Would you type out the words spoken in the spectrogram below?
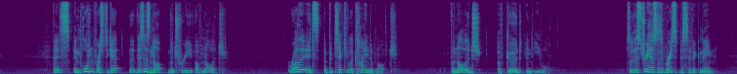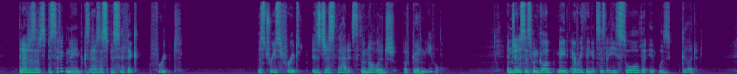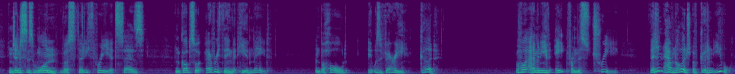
And it's important for us to get that this is not the tree of knowledge. Rather, it's a particular kind of knowledge the knowledge of good and evil. So, this tree has a very specific name. And it has a specific name because it has a specific fruit. This tree's fruit is just that it's the knowledge of good and evil. In Genesis, when God made everything, it says that he saw that it was good. In Genesis 1, verse 33, it says, And God saw everything that he had made, and behold, it was very good. Before Adam and Eve ate from this tree, they didn't have knowledge of good and evil.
